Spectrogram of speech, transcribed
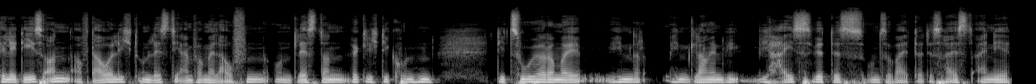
LEDs an auf Dauerlicht und lässt die einfach mal laufen und lässt dann wirklich die Kunden, die Zuhörer mal hin, hingelangen, wie, wie heiß wird es und so weiter. Das heißt, eine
